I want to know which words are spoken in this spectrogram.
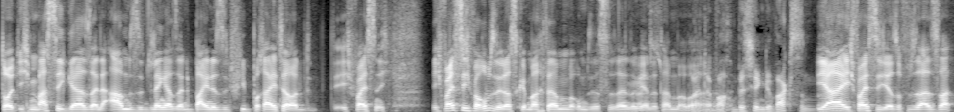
deutlich massiger, seine Arme sind länger, seine Beine sind viel breiter und ich weiß nicht. Ich weiß nicht, warum sie das gemacht haben, warum sie das Design so geändert haben, aber. War halt einfach ein bisschen gewachsen. Ja, ich weiß nicht. Also sah, sah halt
